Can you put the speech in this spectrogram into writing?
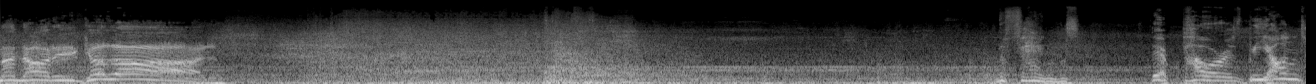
Manari Galad! Fangs! Their power is beyond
